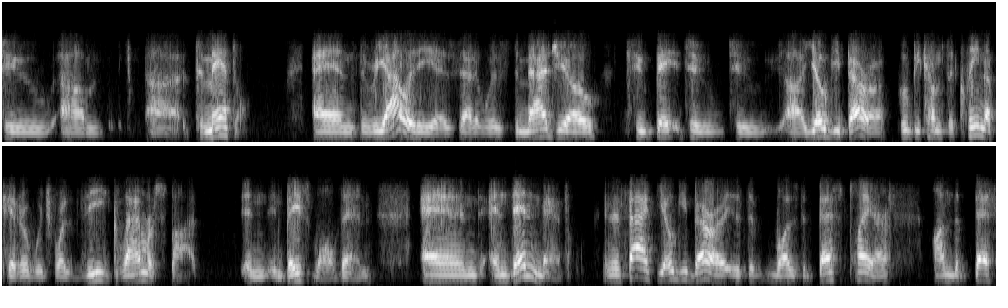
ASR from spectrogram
to um, uh, to Mantle, and the reality is that it was DiMaggio to ba- to to uh, Yogi Berra, who becomes the cleanup hitter, which was the glamour spot in, in baseball then, and and then Mantle. And in fact, Yogi Berra is the was the best player on the best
